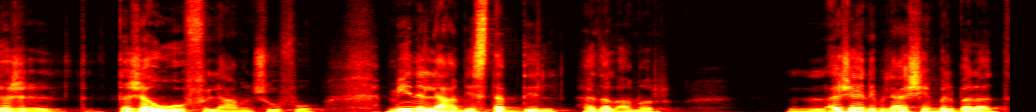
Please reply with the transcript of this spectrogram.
التجوف اللي عم نشوفه. مين اللي عم يستبدل هذا الأمر؟ الأجانب اللي عايشين بالبلد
